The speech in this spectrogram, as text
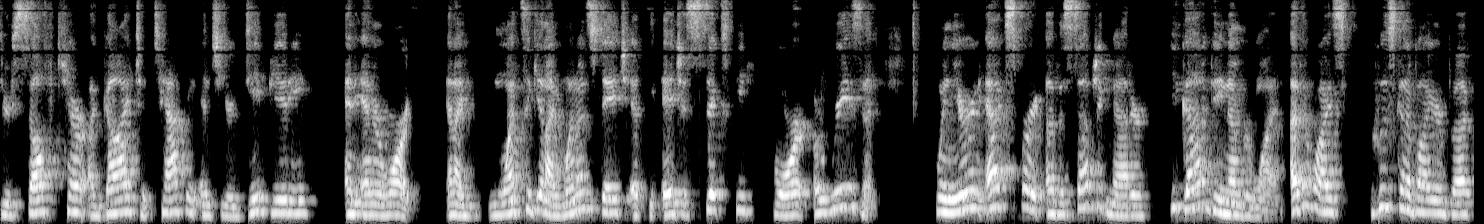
Through Self Care, a guide to tapping into your deep beauty and inner worth. And I, once again, I went on stage at the age of 60 for a reason. When you're an expert of a subject matter, you got to be number one. Otherwise, who's going to buy your book?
